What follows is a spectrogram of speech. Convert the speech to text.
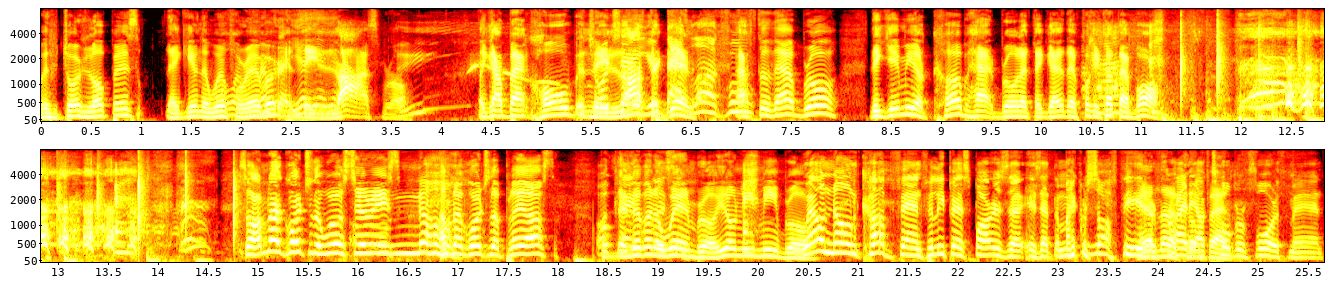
with George Lopez. That game that went Oh, forever, that. and Yeah, they yeah, yeah. lost, bro. I got back home and George they said, lost "You're bad again. luck, fool." After that, bro, they gave me a Cub hat, bro, like the guy that fucking cut that ball. so I'm not going to the World Series. Oh, no. I'm not going to the playoffs. But Okay, they're gonna listen. win, bro. You don't need me, bro. Well-known Cub fan Felipe Esparza is at the Microsoft Theater I'm not a Friday, October 4th, man.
